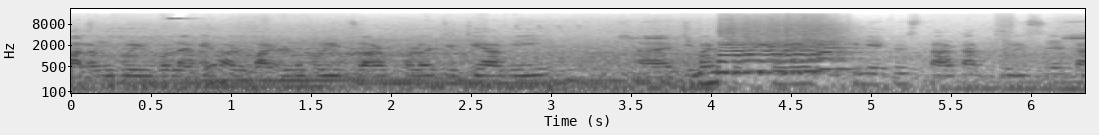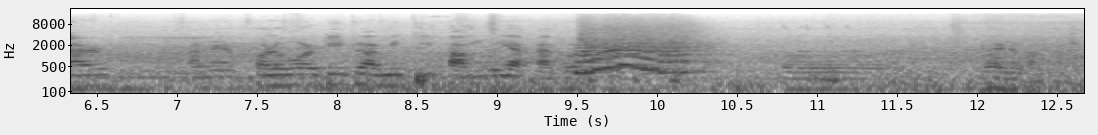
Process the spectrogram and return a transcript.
পালন কৰিব লাগে আৰু পালন কৰি যোৱাৰ ফলত যেতিয়া আমি যিমান যিখিনি এইটো ষ্টাৰ্ট আপ কৰিছে তাৰ মানে ফলৱৰ্তীটো আমি কি পাম বুলি আশা কৰোঁ তো ধন্যবাদ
